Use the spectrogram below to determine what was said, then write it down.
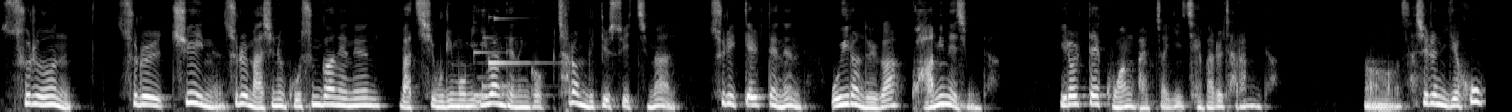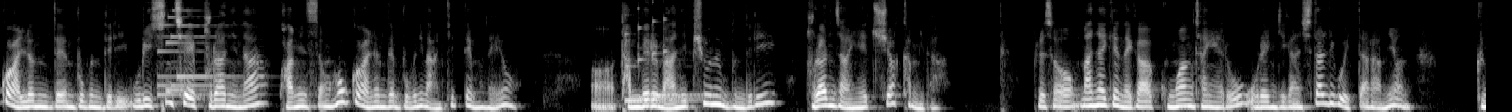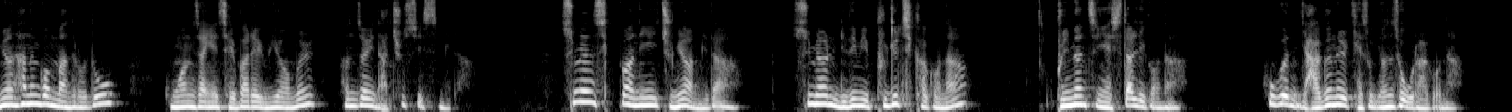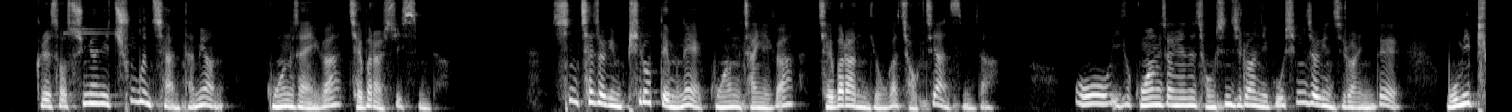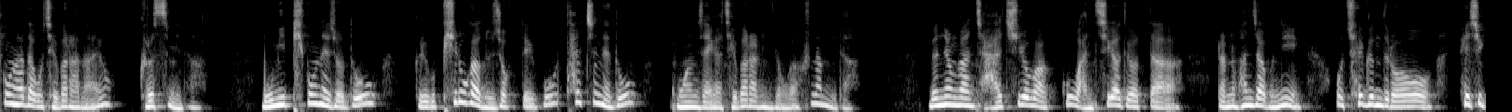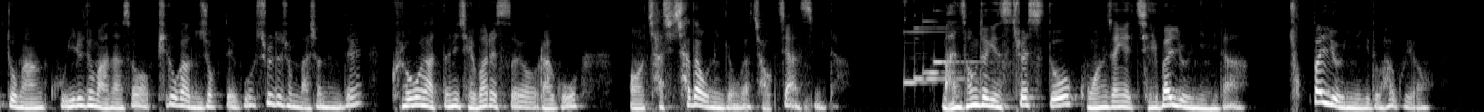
술은 술을 취해 있는 술을 마시는 그 순간에는 마치 우리 몸이 이완되는 것처럼 느낄 수 있지만 술이 깰 때는 오히려 뇌가 과민해집니다. 이럴 때 공황 발작이 재발을 잘합니다. 어, 사실은 이게 호흡과 관련된 부분들이 우리 신체의 불안이나 과민성, 호흡과 관련된 부분이 많기 때문에요. 어, 담배를 많이 피우는 분들이 불안장애에 취약합니다. 그래서 만약에 내가 공황장애로 오랜 기간 시달리고 있다라면 금연하는 것만으로도 공황장애 재발의 위험을 현저히 낮출 수 있습니다. 수면 습관이 중요합니다. 수면 리듬이 불규칙하거나 불면증에 시달리거나 혹은 야근을 계속 연속으로 하거나 그래서 수면이 충분치 않다면 공황장애가 재발할 수 있습니다. 신체적인 피로 때문에 공황장애가 재발하는 경우가 적지 않습니다. 오, 어, 이거 공황장애는 정신질환이고 심리적인 질환인데 몸이 피곤하다고 재발하나요? 그렇습니다. 몸이 피곤해져도 그리고 피로가 누적되고 탈진해도 공황장애가 재발하는 경우가 흔합니다. 몇 년간 잘 치료받고 완치가 되었다 라는 환자분이 어, 최근 들어 회식도 많고 일도 많아서 피로가 누적되고 술도 좀 마셨는데 그러고 났더니 재발했어요 라고 어, 다시 찾아오는 경우가 적지 않습니다. 만성적인 스트레스도 공황장애 재발 요인입니다. 촉발 요인이기도 하고요.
